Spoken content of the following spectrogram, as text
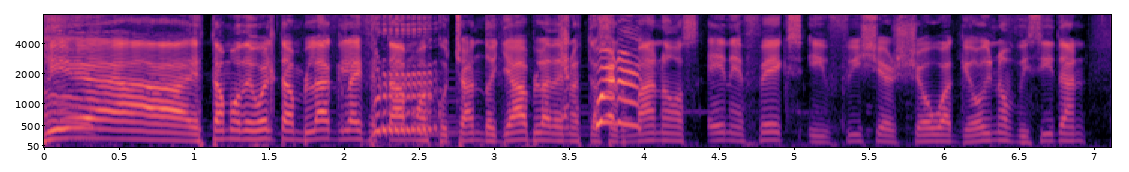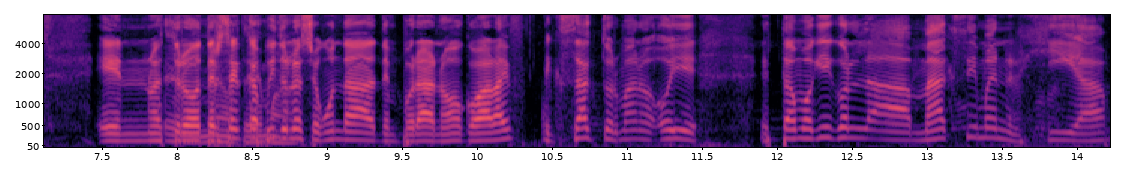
Yeah, estamos de vuelta en Black Life. Estábamos escuchando Yapla de nuestros hermanos NFX y Fisher Showa que hoy nos visitan en nuestro El tercer capítulo de segunda temporada, ¿no, Coa Life? Exacto, hermano. Oye, estamos aquí con la máxima energía.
